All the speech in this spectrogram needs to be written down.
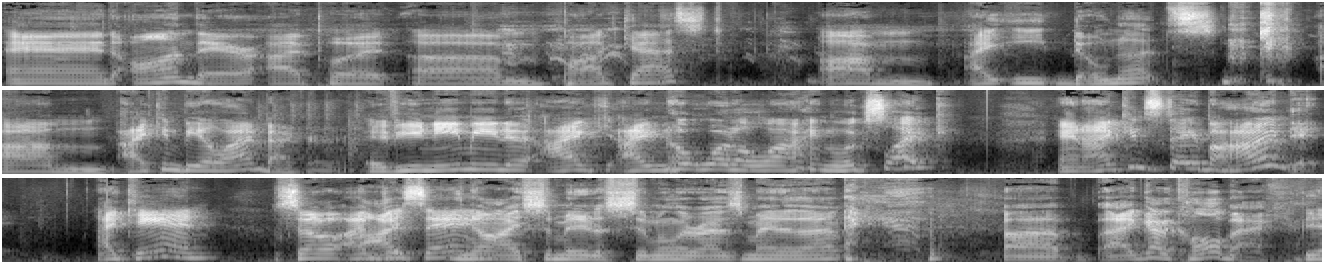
And on there, I put um, podcast. Um, I eat donuts. Um, I can be a linebacker. If you need me to, I, I know what a line looks like, and I can stay behind it. I can. So I'm I, just saying. You know, I submitted a similar resume to that. uh, I got a call back Yeah.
